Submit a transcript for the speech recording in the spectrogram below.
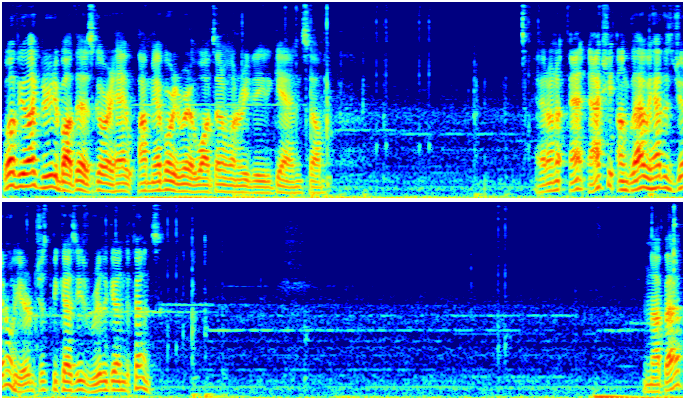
Well, if you'd like to read about this, go right ahead. I mean, I've already read it once. I don't want to read it again, so... I don't know. Actually, I'm glad we have this general here, just because he's really good in defense. Not bad.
